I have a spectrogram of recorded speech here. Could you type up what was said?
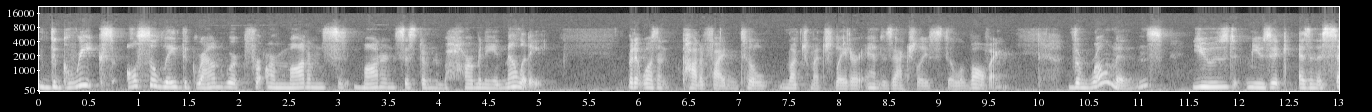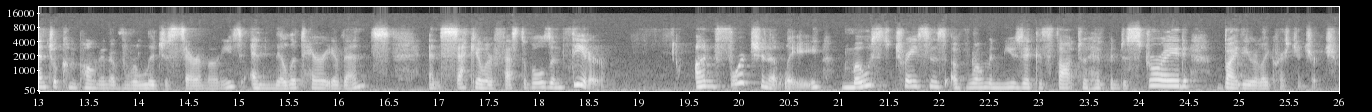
the Greeks also laid the groundwork for our modern, modern system of harmony and melody but it wasn't codified until much, much later and is actually still evolving. The Romans used music as an essential component of religious ceremonies and military events and secular festivals and theater. Unfortunately, most traces of Roman music is thought to have been destroyed by the early Christian church.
